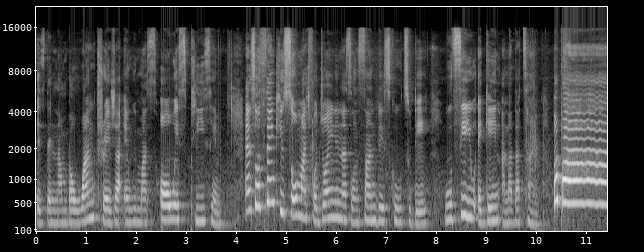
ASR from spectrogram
is the number one treasure and we must always please him. And so, thank you so much for joining us on Sunday School today. We'll see you again another time. Bye bye.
